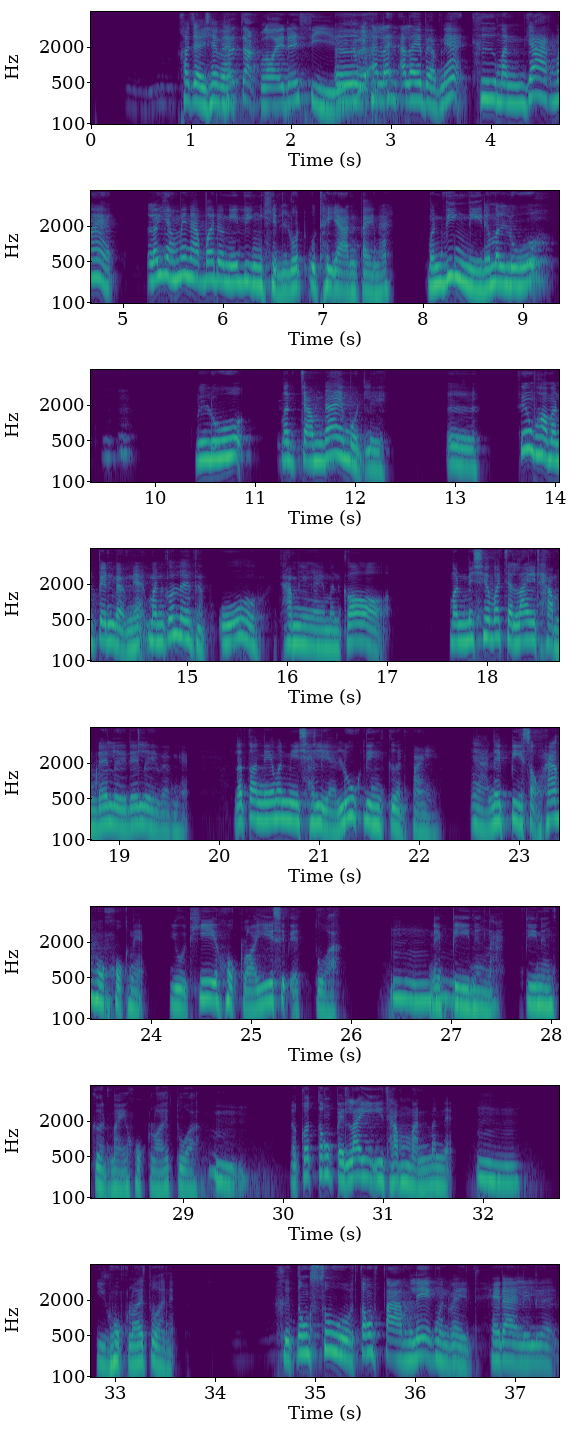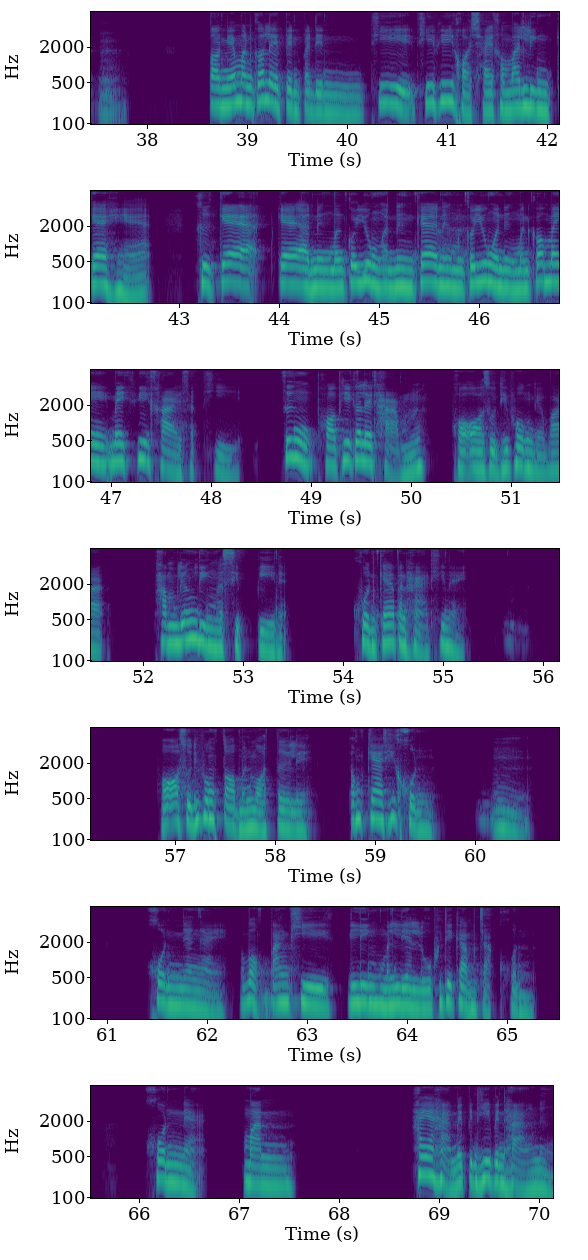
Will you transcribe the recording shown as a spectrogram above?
เข้าใจใช่ไหมถ้าจากร้อยได้สี่เอออะไรอะไรแบบเนี้ย คือมันยากมาก แล้วยังไม่นับว่าเดี๋ยวนี้ลิงเห็นรถอุทยานไปนะมันวิ่งหนีนะมันรู้ มันรู้ มันจำได้หมดเลย เออ ซึ่งพอมันเป็นแบบเนี้ยมันก็เลยแบบโอ้ทำยังไงมันก็ มันไม่ใช่ว่าจะไล่ทำได้เลยได้เลยแบบเนี้ย แล้วตอนนี้มันมีเฉลี่ยลูกลิงเกิดใหม่อ่าในปีสองห้าหกหกเนี่ย อยู่ที่หกร้อยี่สิบเอ็ดตัวอืมในปีหนึ่งนะปีหนึ่งเกิดใหม่หกร้อยตัวอืมแล้วก็ต้องไปไล่อีทำหมันมันเนี่ยอืมอีกหกร้อยตัวเนี่ย คือต้องสู้ต้องตามเลขมันไปให้ได้เรื่อยๆอืมตอนนี้มันก็เลยเป็นประเด็นที่ที่พี่ขอใช้คำว่าลิงแก้แห คือแก้แก้อันหนึงมันก็ยุ่งอันหนึงแก้อันหนึงมันก็ยุ่งอันหนึงมันก็ไม่ไม่คลี่คลายสักที ซึ่งพอพี่ก็เลยถามพออสุทธิพงศ์เนี่ยว่าทำเรื่องลิงมาสิบปีเนี่ย ควรแก้ปัญหาที่ไหนพออสุทธิพงศ์ตอบเหมือนหมอเตยเลย ต้องแก้ที่คน อืม คนยังไงเขาบอกบางทีลิงมันเรียนรู้พฤติกรรมจากคน คนเนี่ย มันให้อาหารไม่เป็นที่เป็นทางหนึ่ง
